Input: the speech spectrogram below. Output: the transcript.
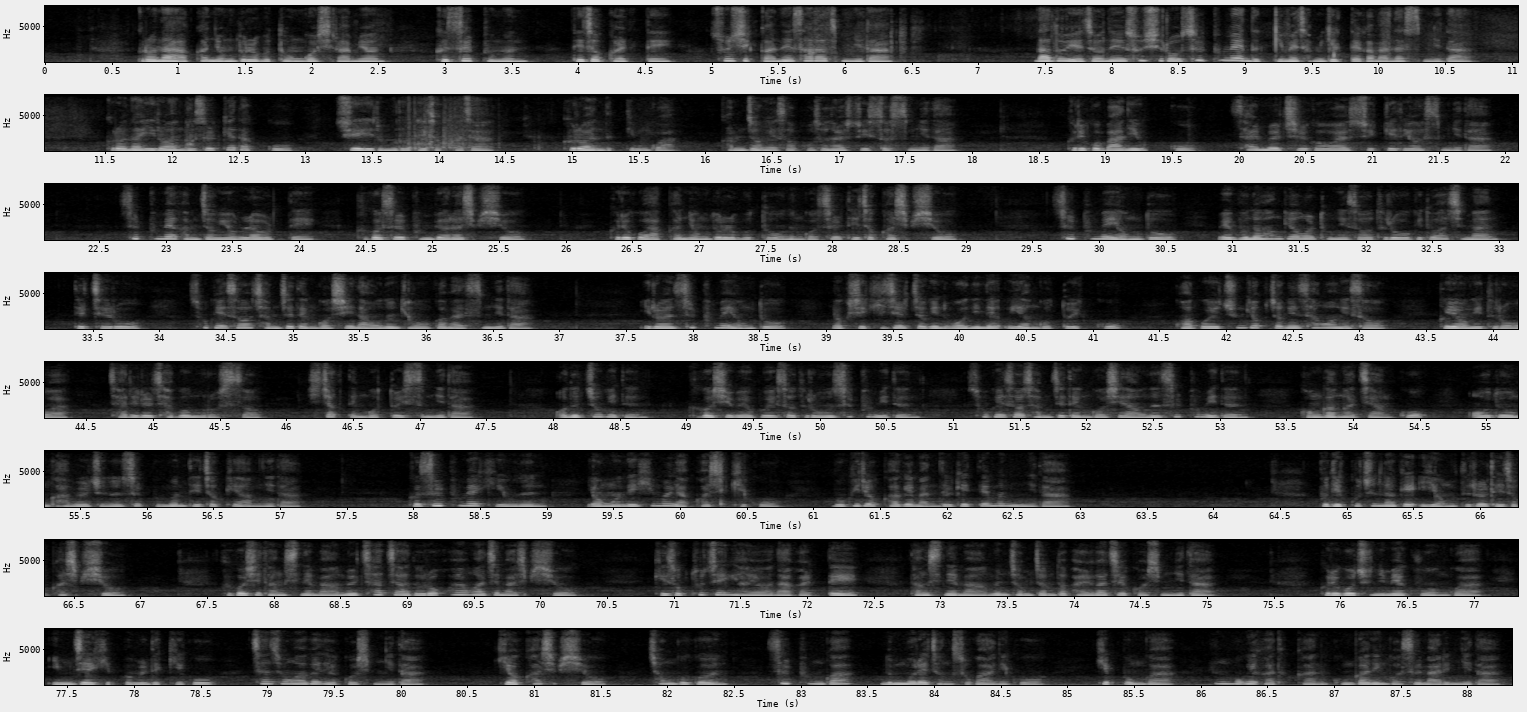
그러나 악한 영들로부터 온 것이라면 그 슬픔은 대적할 때 순식간에 사라집니다. 나도 예전에 수시로 슬픔의 느낌에 잠길 때가 많았습니다. 그러나 이러한 것을 깨닫고 주의 이름으로 대적하자 그러한 느낌과 감정에서 벗어날 수 있었습니다. 그리고 많이 웃고 삶을 즐거워할 수 있게 되었습니다. 슬픔의 감정이 올라올 때 그것을 분별하십시오. 그리고 악한 영들로부터 오는 것을 대적하십시오. 슬픔의 영도 외부나 환경을 통해서 들어오기도 하지만 대체로 속에서 잠재된 것이 나오는 경우가 많습니다. 이러한 슬픔의 영도 역시 기질적인 원인에 의한 것도 있고 과거의 충격적인 상황에서 그 영이 들어와 자리를 잡음으로써 시작된 것도 있습니다. 어느 쪽이든 그것이 외부에서 들어온 슬픔이든 속에서 잠재된 것이 나오는 슬픔이든 건강하지 않고 어두운 감을 주는 슬픔은 대적해야 합니다. 그 슬픔의 기운은 영혼의 힘을 약화시키고 무기력하게 만들기 때문입니다. 부디 꾸준하게 이 영들을 대적하십시오. 그것이 당신의 마음을 차지하도록 허용하지 마십시오. 계속 투쟁하여 나갈 때 당신의 마음은 점점 더 밝아질 것입니다. 그리고 주님의 구원과 임재의 기쁨을 느끼고 찬송하게 될 것입니다. 기억하십시오. 천국은 슬픔과 눈물의 장소가 아니고 기쁨과 행복이 가득한 공간인 것을 말입니다.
